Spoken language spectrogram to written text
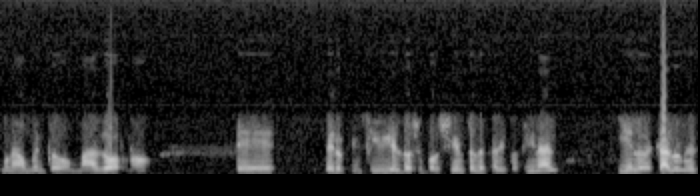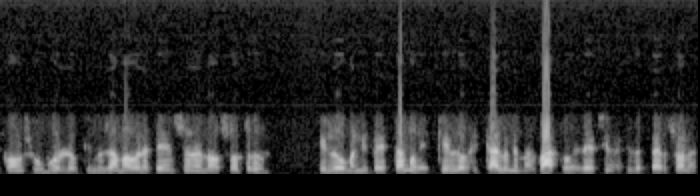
un aumento mayor, ¿no? pero que incidía el 12% en la tarifa final, y en los escalones de consumo lo que nos llamaba la atención a nosotros que lo manifestamos es que en los escalones más bajos, es decir, aquellas personas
